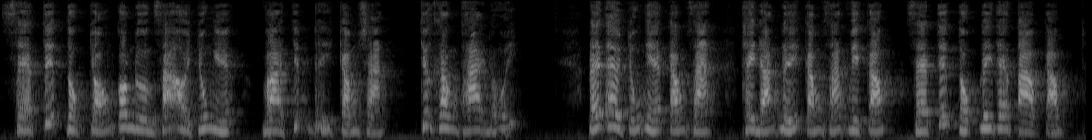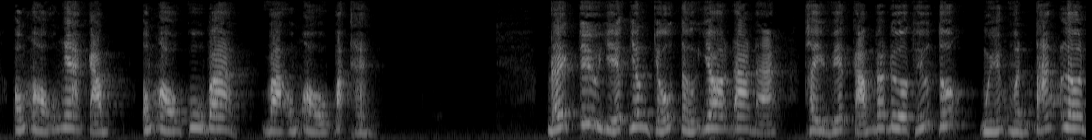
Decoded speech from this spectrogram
sẽ tiếp tục chọn con đường xã hội chủ nghĩa và chính trị cộng sản chứ không thay đổi. Để theo chủ nghĩa cộng sản thì đảng lý cộng sản Việt Cộng sẽ tiếp tục đi theo Tàu Cộng, ủng hộ Nga Cộng, ủng hộ Cuba và ủng hộ Bắc Hàn. Để tiêu diệt dân chủ tự do đa đảng thì Việt Cộng đã đưa thiếu tướng Nguyễn Vĩnh Thắng lên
